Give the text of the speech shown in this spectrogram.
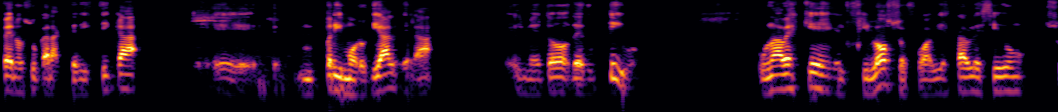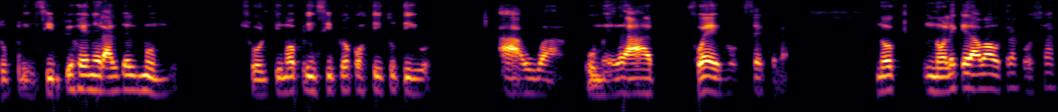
pero su característica eh, primordial era el método deductivo. Una vez que el filósofo había establecido su principio general del mundo, su último principio constitutivo, agua, humedad, fuego, etc., no, no le quedaba otra cosa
